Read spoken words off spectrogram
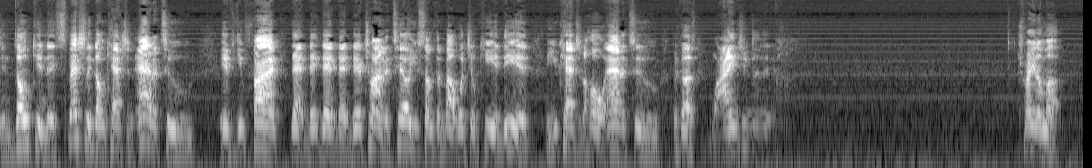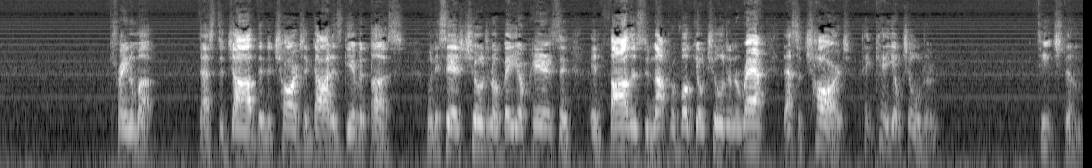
And don't get, especially don't catch an attitude if you find that, they, that, that they're trying to tell you something about what your kid did and you catch the whole attitude because why ain't you train them up train them up. That's the job and the charge that god has given us. When it says children obey your parents and, and fathers do not provoke your children to wrath that's a charge. Take care of your children. Teach them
